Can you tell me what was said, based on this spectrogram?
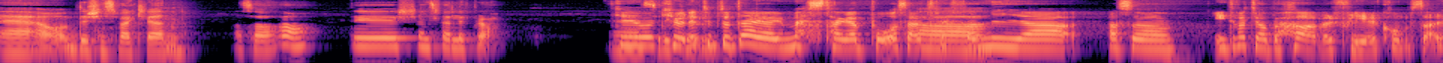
Eh, och det känns verkligen, alltså ja, det känns väldigt bra. Gud Eh, vad så kul. Det är typ det där jag är mest taggad på. Så här, Ja. Träffa nya, alltså inte för att jag behöver fler kompisar.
